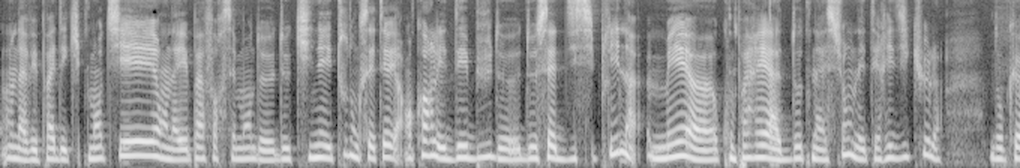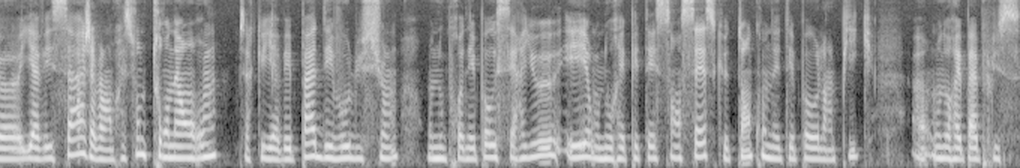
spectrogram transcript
On n'avait pas d'équipementier, on n'avait pas forcément de, kiné et tout. Donc, c'était encore les débuts de, cette discipline. Mais euh, comparé à d'autres nations, on était ridicule. Donc euh, il y avait ça, j'avais l'impression de tourner en rond, c'est-à-dire qu'il n'y avait pas d'évolution, on ne nous prenait pas au sérieux et on nous répétait sans cesse que tant qu'on n'était pas olympique, on n'aurait pas plus.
